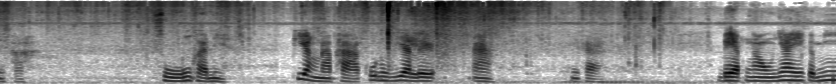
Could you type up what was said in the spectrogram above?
นี่ค่ะ สูงค่ะนี่ เพียงหน้าผากคู่นุเวียเลย อะนี่ค่ะ แบบเงาใหญ่ก็มี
